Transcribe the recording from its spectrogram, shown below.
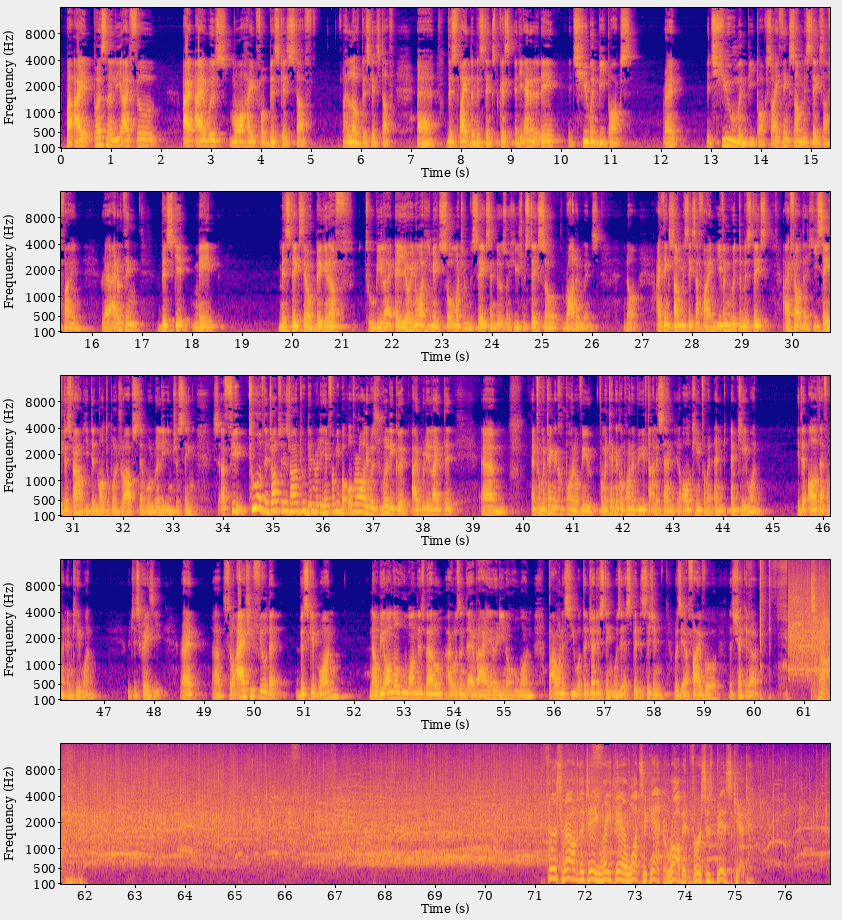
But I personally, I feel I, I was more hyped for Bizkit stuff. I love Bizkit stuff, uh, despite the mistakes, because at the end of the day, it's human beatbox, right? It's human beatbox. So I think some mistakes are fine, right? I don't think Bizkit made mistakes that were big enough to be like, hey, yo, you know what? He made so much of mistakes and those were huge mistakes, so Robin wins. No. I think some mistakes are fine. Even with the mistakes, I felt that he saved this round. He did multiple drops that were really interesting. A few, two of the drops in his round two didn't really hit for me, but overall it was really good. I really liked it. Um, and from a technical point of view, from a technical point of view, you have to understand it all came from an N- MK1. He did all of that from an MK1, which is crazy, right? Uh, so I actually feel that Bizkit won. Now we all know who won this battle. I wasn't there, but I already know who won. But I want to see what the judges think. Was it a split decision? Was it a 5-0? Let's check it out. Time. First round of the day, right there, once again, Robin versus Bizkit.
